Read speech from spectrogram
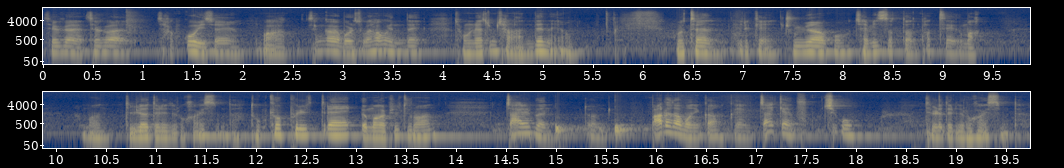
제가 제가 자꾸 이제 막 생각을 머릿속에 하고 있는데 정리가 좀 잘 안 되네요. 아무튼 이렇게 중요하고 재밌었던 파트의 음악 한번 들려드리도록 하겠습니다. 도쿄 필들의 음악을 필두로 한 짧은 좀 빠르다 보니까 그냥 짧게 훅 치고 들려드리도록 하겠습니다.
